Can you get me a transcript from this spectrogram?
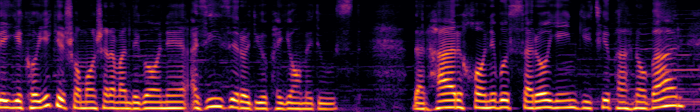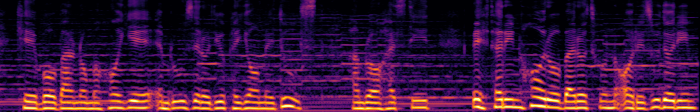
به یکایک شما شنوندگان عزیز رادیو پیام دوست. در هر خانه و سرای این گیتی پهناور که با برنامه های امروز رادیو پیام دوست همراه هستید بهترین ها رو براتون آرزو داریم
